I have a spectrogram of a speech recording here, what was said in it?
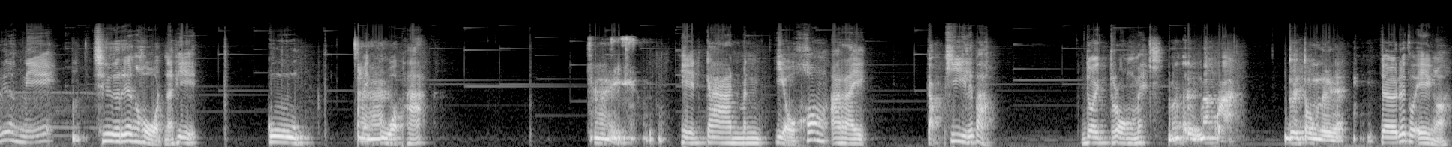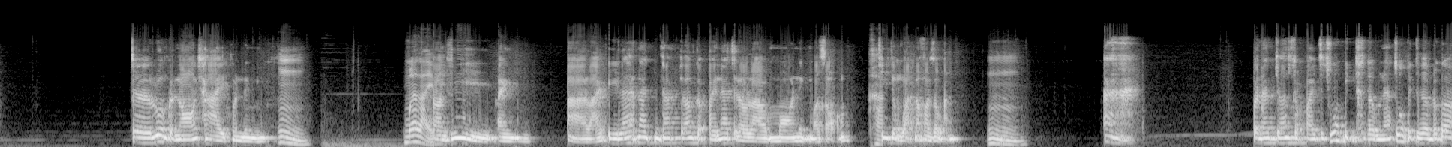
เรื่องนี้ ชื่อเรื่องโหดนะพี่ กูไม่กลัวพระใช่เหตุการณ์มันเกี่ยวข้องอะไรกับพี่หรือเปล่า โดยตรงไหมบังเอิญมากกว่า โดยตรงเลยแหละ เจอด้วยตัวเองเหรอ เจอร่วมกับน้องชายคนหนึ่งอืม เมื่อไหร่ตอนพี่ที่ไป อ่าหลายปีแล้วน่านับย้อนกลับไปน่าจะราวๆมหนึ่งมสองครับ ที่จังหวัดนครสวรรค์อืม อ่าก็นับย้อนกลับไปจะช่วงปิดเทอมนะช่วงปิดเทอมแล้วก็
